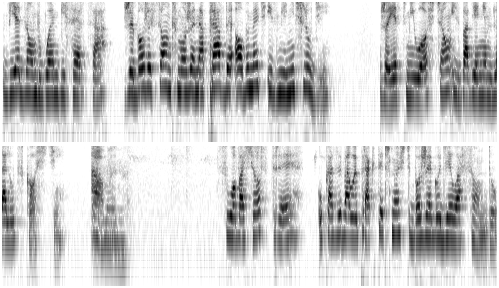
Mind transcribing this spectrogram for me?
wiedzą w głębi serca, że Boży sąd może naprawdę obmyć i zmienić ludzi, że jest miłością i zbawieniem dla ludzkości. Amen. Słowa siostry ukazywały praktyczność Bożego dzieła sądu.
